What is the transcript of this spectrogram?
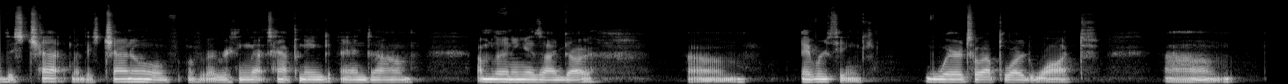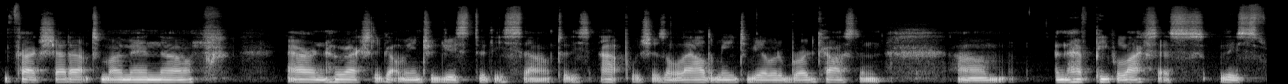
of this chat, of this channel, of, of everything that's happening, and um, I'm learning as I go. Um, everything, where to upload what, um, in fact, shout out to my man uh, Aaron, who actually got me introduced to this uh, to this app, which has allowed me to be able to broadcast and um, and have people access these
